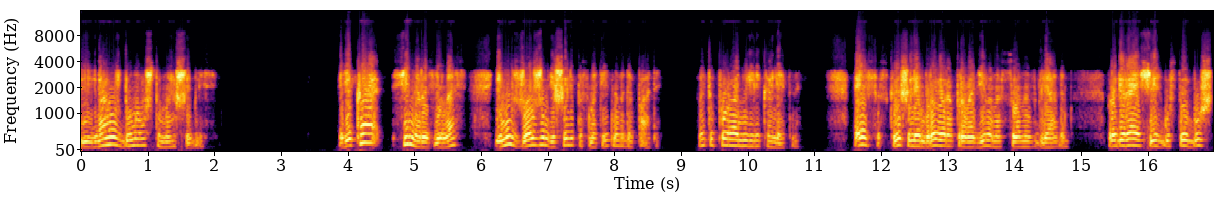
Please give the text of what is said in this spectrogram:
и я уж думала, что мы ошиблись. Река сильно разлилась, и мы с Жоржем решили посмотреть на водопады. В эту пору они великолепны. Эльса с крыши лендровера проводила нас сонным взглядом. Пробираясь через густой буш,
